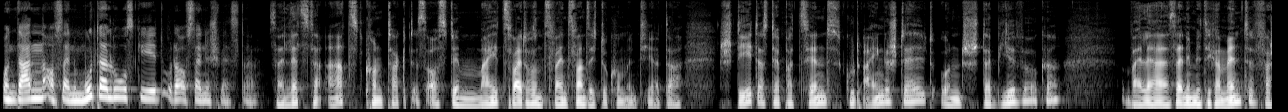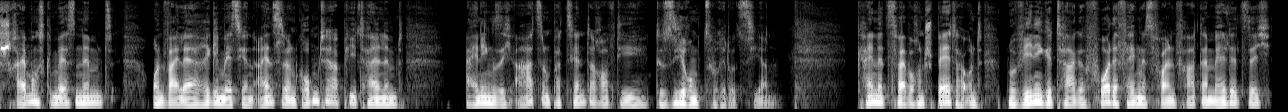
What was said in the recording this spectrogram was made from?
und dann auf seine Mutter losgeht oder auf seine Schwester. Sein letzter Arztkontakt ist aus dem Mai 2022 dokumentiert. Da steht, dass der Patient gut eingestellt und stabil wirke, weil er seine Medikamente verschreibungsgemäß nimmt und weil er regelmäßig an Einzel- und Gruppentherapie teilnimmt, einigen sich Arzt und Patient darauf, die Dosierung zu reduzieren. Keine zwei Wochen später und nur wenige Tage vor der verhängnisvollen Fahrt, da meldet sich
